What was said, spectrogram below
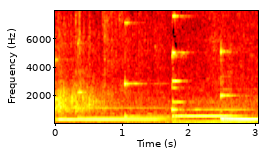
Thank you.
